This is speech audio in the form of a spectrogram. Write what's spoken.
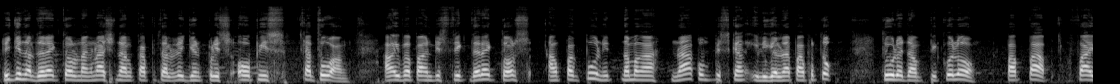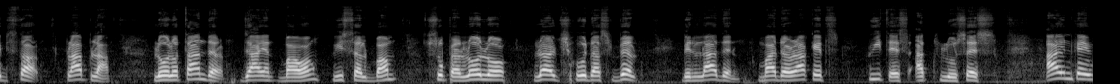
Regional Director ng National Capital Region Police Office, Katuwang, ang iba pang District Directors ang pagpunit ng mga nakumpiskang illegal na paputok tulad ng Piccolo, Pap-Pap, 5 Star, Plap-Plap, Lolo Thunder, Giant Bawang, Whistle Bomb, Super Lolo, Large Hudas Belt, Bin Laden, Mother Rockets, Quites at Luces. Ayon kay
